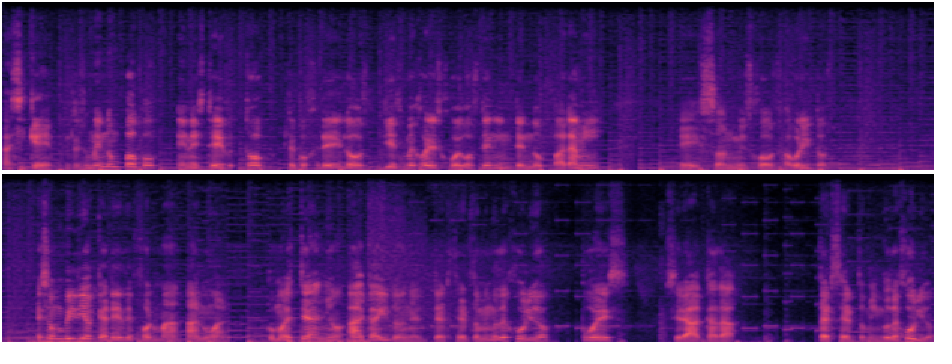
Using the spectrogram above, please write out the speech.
Así que, resumiendo un poco, en este top recogeré los 10 mejores juegos de Nintendo para mí, son mis juegos favoritos. Es un vídeo que haré de forma anual. Como este año ha caído en el tercer domingo de julio, pues será cada tercer domingo de julio.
